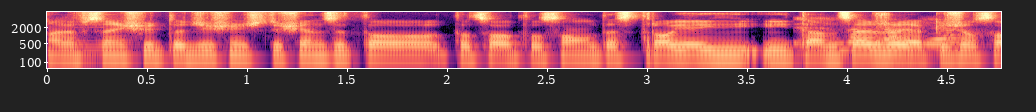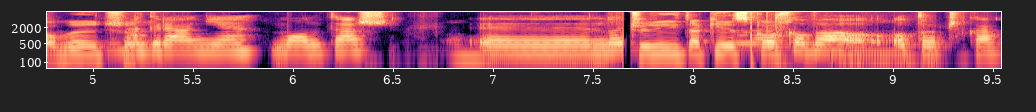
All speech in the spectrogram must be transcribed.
Ale w sensie te 10 tysięcy to, to co? To są te stroje i, i tancerze, Nagranie. jakieś osoby? Czy... Nagranie, montaż, yy, no Czyli taki jest koszt. otoczka.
